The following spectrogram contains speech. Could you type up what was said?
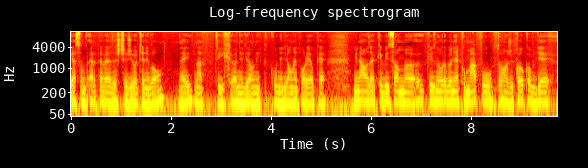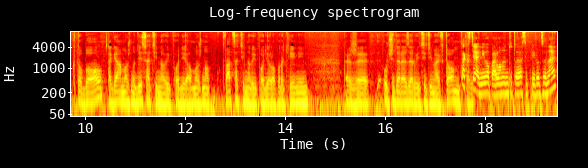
Ja som v RTVS ešte v živote nebol hej, na tých eh, nedelných, ku nedelnej polievke. My naozaj, keby, som, eh, keby sme urobili nejakú mapu toho, že koľko kde kto bol, tak ja mám možno desatinový podiel, možno dvacatinový podiel oproti iným. Takže určité rezervy cítim aj v tom. Tak, tak ste aj mimo parlamentu, to je asi prirodzené.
